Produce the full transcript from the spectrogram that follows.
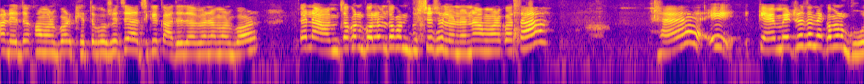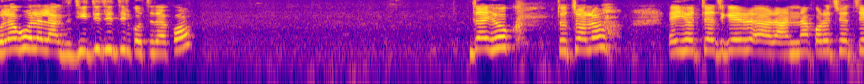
আর এ দেখো আমার বর খেতে বসেছে, আজকে কাজে যাবে না আমার বর। তাহলে আমি তখন বললাম, তখন বিশ্বাস হলো না না? আমার কথা? হ্যাঁ এই ক্যামেরাটা তো না কেমন ঘোলা ঘোলা লাগছে ঝিঝি ঝিঝির করছে, দেখো। যাই হোক, তো চলো, এই হচ্ছে আজকের রান্না করেছে হচ্ছে,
